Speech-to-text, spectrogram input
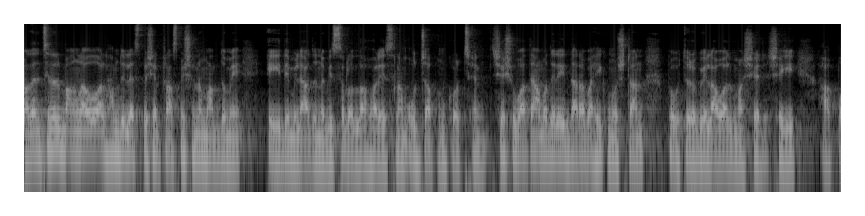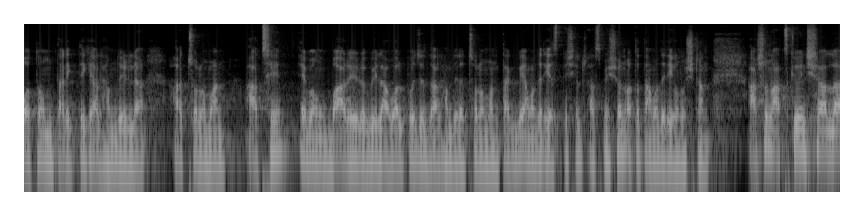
মাদানী চ্যানেল বাংলাও আলহামদুলিল্লাহ স্পেশাল ট্রান্সমিশনের মাধ্যমে এই ঈদে মিলাদুলনবী সাল্লাহ আলি ইসলাম উদযাপন করছেন। সে সুবাতে আমাদের এই ধারাবাহিক অনুষ্ঠান পবিত্র রবিউল আওয়াল মাসের সেই প্রথম তারিখ থেকে আলহামদুলিল্লাহ চলমান আছে এবং বারোই রবিউল আওয়াল পর্যন্ত আলহামদুলিল্লাহ চলমান থাকবে আমাদের এই স্পেশাল ট্রান্সমিশন অর্থাৎ আমাদের এই অনুষ্ঠান। আসুন আজকেও ইনশাআল্লাহ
